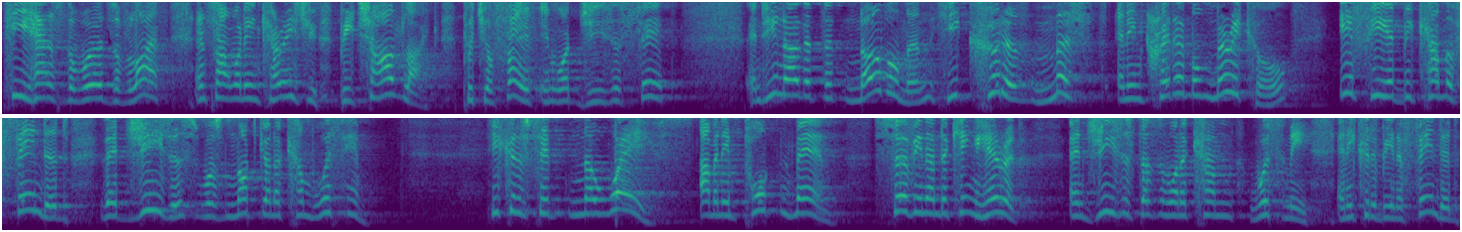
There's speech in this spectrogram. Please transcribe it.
He has the words of life. And so I want to encourage you be childlike, put your faith in what Jesus said. And do you know that the nobleman, he could have missed an incredible miracle if he had become offended that Jesus was not going to come with him. He could have said, No ways. I'm an important man serving under King Herod, and Jesus doesn't want to come with me. And he could have been offended,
